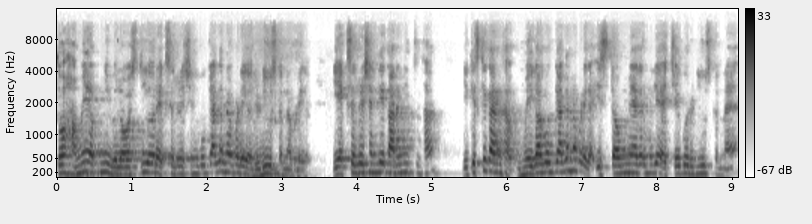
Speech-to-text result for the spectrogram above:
तो हमें अपनी वेलोसिटी और एक्सेलरेशन को क्या करना पड़ेगा? रिड्यूस करना पड़ेगा। ये एक्सेलरेशन के कारण ही तो था। ये किसके कारण था? उमेगा को क्या करना पड़ेगा? इस टर्म में अगर मुझे एचए को रिड्यूस करना है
